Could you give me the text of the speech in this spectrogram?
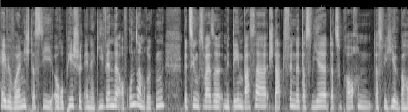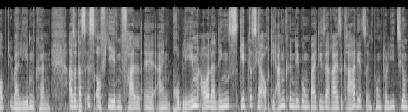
hey, wir wollen nicht, dass die europäische Energiewende auf unserem Rücken beziehungsweise mit dem Wasser stattfindet, das wir dazu brauchen, dass wir hier überhaupt überleben können. Also das ist auf jeden Fall äh, ein Problem. Allerdings gibt es ja auch die Ankündigung bei dieser Reise, gerade jetzt in puncto Lithium,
